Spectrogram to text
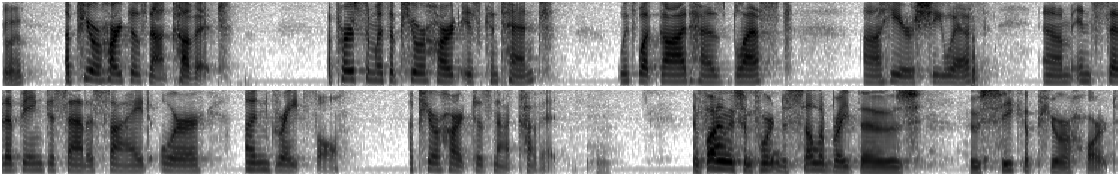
Go ahead. A pure heart does not covet. A person with a pure heart is content with what God has blessed uh, he or she with um, instead of being dissatisfied or ungrateful. A pure heart does not covet. And finally, it's important to celebrate those who seek a pure heart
